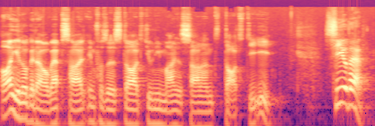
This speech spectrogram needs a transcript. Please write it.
or you look at our website infosys.uni-saarland.de. See you there!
